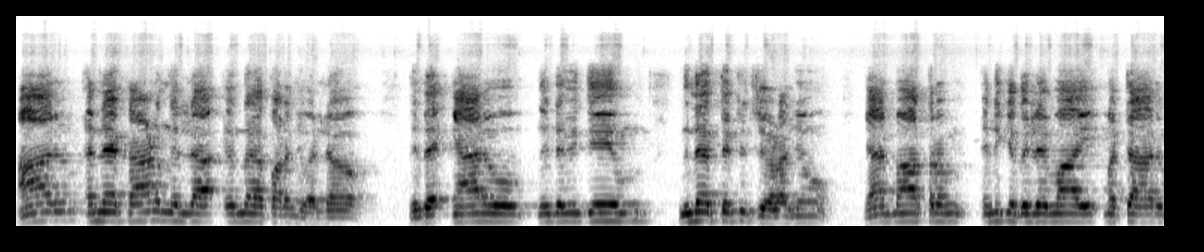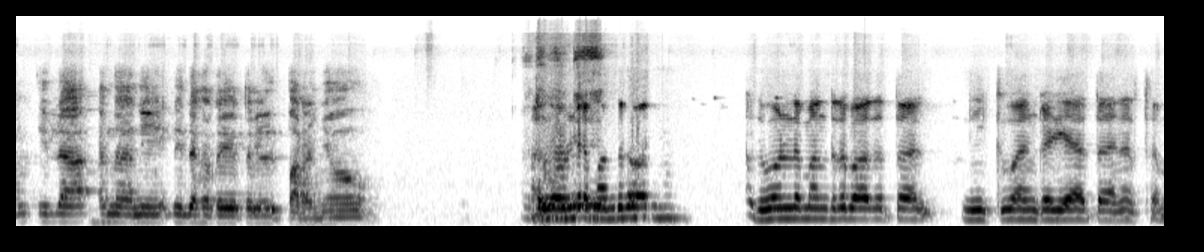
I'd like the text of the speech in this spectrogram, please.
ആരും എന്നെ കാണുന്നില്ല എന്ന് പറഞ്ഞുവല്ലോ. നിന്റെ ജ്ഞാനവും നിന്റെ വിദ്യയും നിന്നെ തെറ്റിച്ചു കളഞ്ഞു. ഞാൻ മാത്രം എനിക്ക് തുല്യമായി മറ്റാരും ഇല്ല എന്ന് നീ നിന്റെ ഹൃദയത്തിൽ പറഞ്ഞു. അതുകൊണ്ട് അതുകൊണ്ട് മന്ത്രവാദത്താൽ നീക്കുവാൻ കഴിയാത്ത അനർത്ഥം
